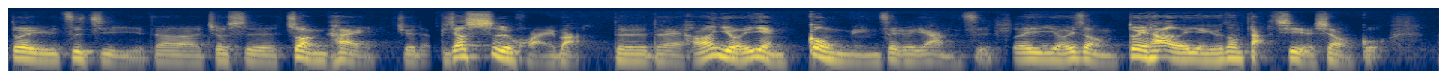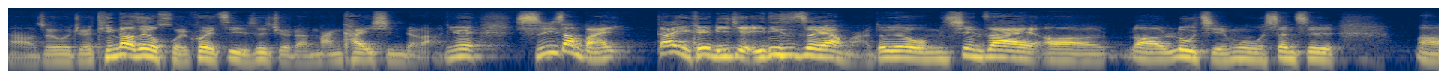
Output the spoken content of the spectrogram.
对于自己的就是状态觉得比较释怀吧，对对对，好像有一点共鸣这个样子，所以有一种对他而言有一种打气的效果。啊，所以我觉得听到这个回馈，自己是觉得蛮开心的啦，因为实际上本来大家也可以理解，一定是这样嘛，对不对？我们现在呃呃录节目，甚至。啊，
